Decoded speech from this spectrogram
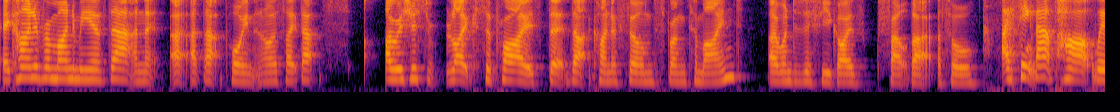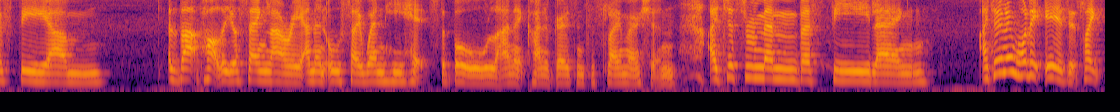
it kind of reminded me of that and at, at that point and i was like that's i was just like surprised that that kind of film sprung to mind i wondered if you guys felt that at all i think that part with the um that part that you're saying, Larry, and then also when he hits the ball and it kind of goes into slow motion. I just remember feeling I don't know what it is. It's like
